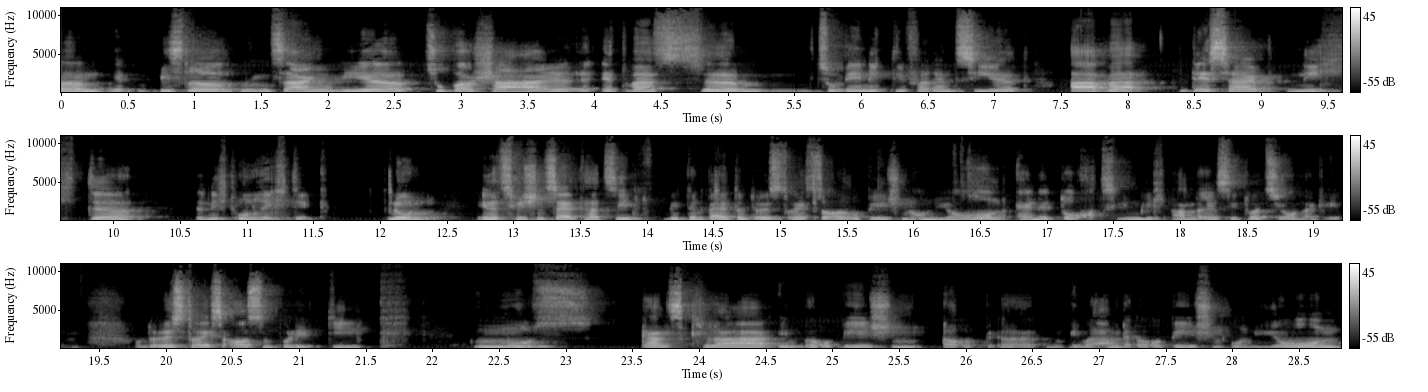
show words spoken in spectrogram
ein bisschen, sagen wir, zu pauschal, etwas ähm, zu wenig differenziert, aber deshalb nicht, äh, nicht unrichtig. Nun, in der Zwischenzeit hat sich mit dem Beitritt Österreichs zur Europäischen Union eine doch ziemlich andere Situation ergeben. Und Österreichs Außenpolitik muss ganz klar im europäischen, äh, im Rahmen der Europäischen Union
